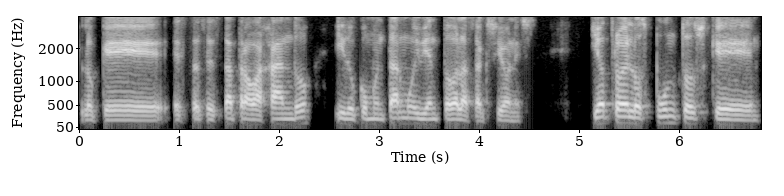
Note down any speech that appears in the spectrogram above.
lo que está, se está trabajando y documentar muy bien todas las acciones. Y otro de los puntos que,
